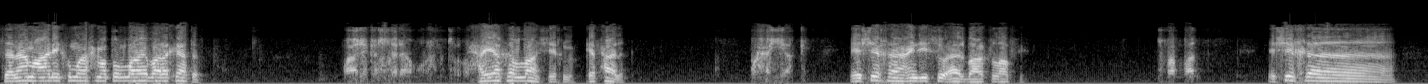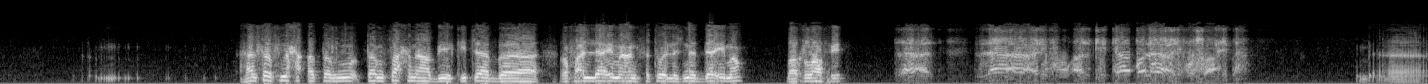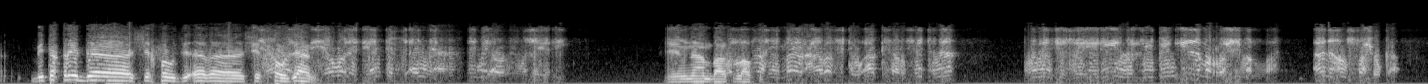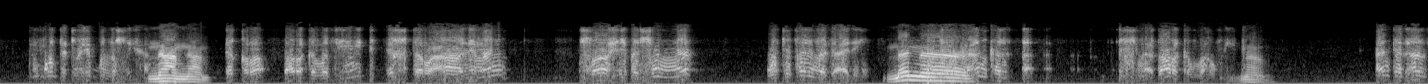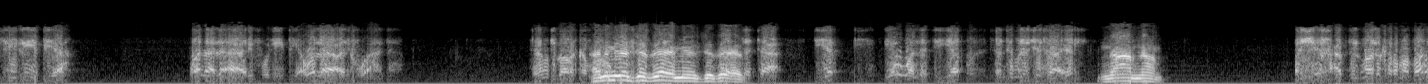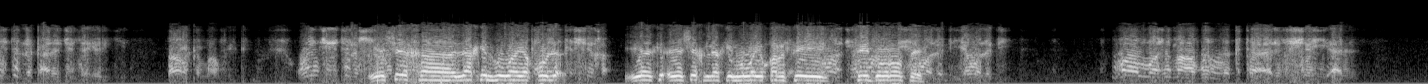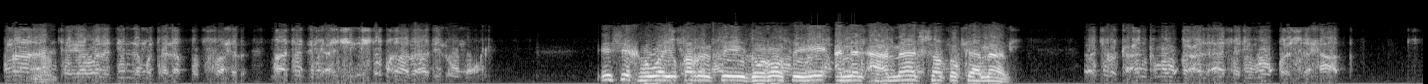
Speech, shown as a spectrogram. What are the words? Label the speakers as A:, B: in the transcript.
A: السلام عليكم ورحمة الله وبركاته.
B: وعليك السلام ورحمة الله.
A: حياك الله شيخنا. كيف حالك؟
B: وحياك.
A: يا شيخ عندي سؤال بارك الله فيك.
B: تفضل.
A: يا شيخ آه، هل تنصح تنصحنا بكتاب آه، رفع اللائمة عن فتوى اللجنة الدائمة؟ بارك الله فيك.
B: لا لا أعرف الكتاب ولا أعرف صاحبه
A: آه، بتقليد آه، الشيخ فوز آه، الشيخ
B: يا
A: فوزان.
B: ولدي- يا ولدي أنت تسألني عن أو عن غيري
A: إيه، نعم بارك الله فيك.
B: ما عرفت أكثر فتنة من الجزائريين والليبيين إلا من رحم الله. أنا أنصحك إن كنت تحب النصيحة.
A: نعم نعم.
B: اقرأ بارك الله فيك اختر عالما صاحب سنة وتتلمذ عليه.
A: من آه،
B: عنك ال... اسمع بارك الله فيك.
A: نعم.
B: أنت الآن في ليبيا. ليبيا ولا أعرف أهلها. فهمت بارك الله
A: أنا من؟ الجزائر من الجزائر.
B: يا... يا ولدي يا... أنت من الجزائر؟
A: نعم نعم.
B: الشيخ عبد المالك رمضان يدلك على الجزائريين بارك الله فيك. وإن جئت
A: يا شيخ لكن هو يقول
B: الشيخ
A: يا يا شيخ لكن هو يقر في في دروسه.
B: يا ولدي يا ولدي. والله ما أظنك تعرف شيئا. ما
A: نعم.
B: أنت يا ولدي إلا متلقف صاحب ما تدري تبغى بهذه الأمور.
A: يا شيخ هو يقرر في دروسه أن الأعمال شرط كمال.
B: أترك عنك موقع الأسد موقع سحاب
